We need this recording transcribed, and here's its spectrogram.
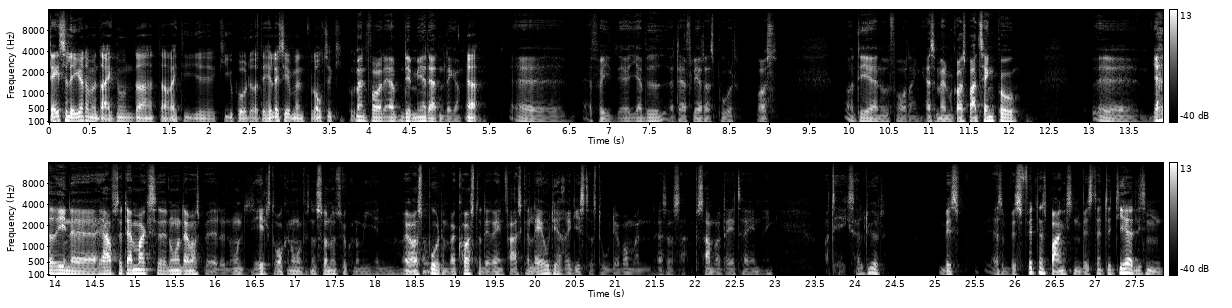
data ligger der, men der er ikke nogen, der, der rigtig øh, kigger på det, og det er heller ikke sikkert, at man får lov til at kigge på det. Man får, det, er, det er mere der, den ligger. Ja. Øh, altså, jeg ved, at der er flere, der har spurgt os, og det er en udfordring. Altså, man kan også bare tænke på, Øh, jeg havde en af, jeg har haft Danmarks, øh, nogle af Danmarks, eller nogle af de helt store kanoner på sådan noget sundhedsøkonomi inden. Og jeg har også spurgt dem, hvad koster det rent faktisk at lave de her registerstudier, hvor man altså samler data ind. Ikke? Og det er ikke så dyrt. Hvis, altså hvis fitnessbranchen, hvis det, de her, ligesom,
